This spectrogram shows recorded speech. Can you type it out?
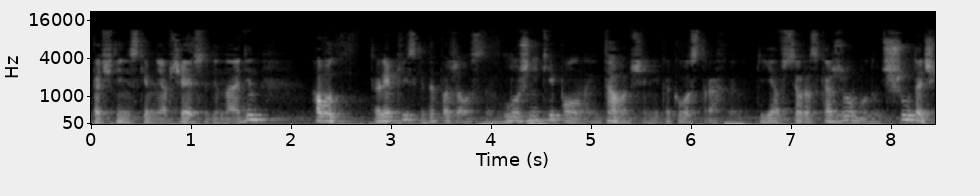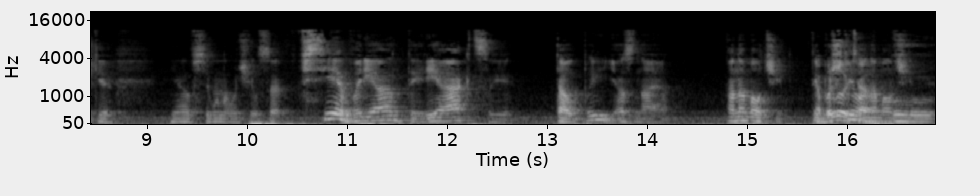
почти ни с кем не общаюсь один на один. А вот Олимпийский, да, пожалуйста. Лужники полные, да, вообще никакого страха. Я все расскажу, будут шуточки. Я всему научился. Все варианты реакции толпы я знаю. Она молчит. Ты А пошутил, тебя она молчит. «у-у»?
